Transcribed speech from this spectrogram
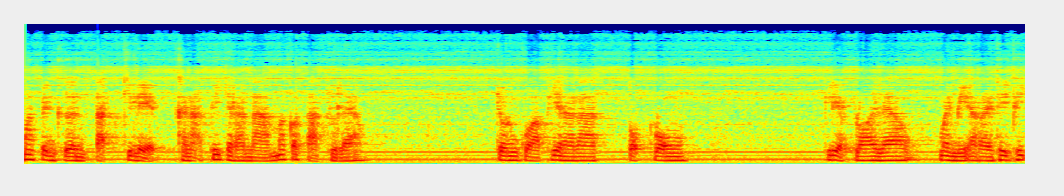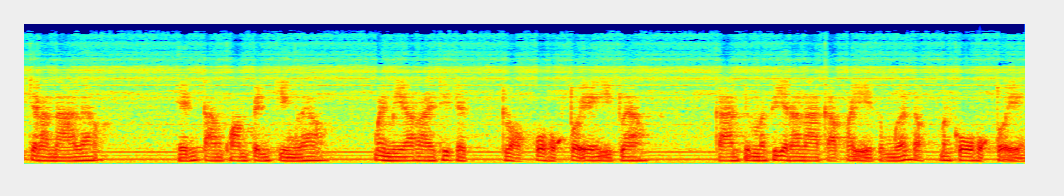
มันเป็นเกินตัดกิเลสขณะพิจารณามันก็ตัดอยู่แล้ว จนกว่าพิจารณาตกลง เรียบร้อยแล้ว ไม่มีอะไรที่พิจารณาแล้ว เห็นตามความเป็นจริงแล้ว ไม่มีอะไรที่จะหลอกโกหกตัวเองอีกแล้ว การเป็นมาพิจารณากลับมาอีกก็เหมือนกับมันโกหกตัวเอง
